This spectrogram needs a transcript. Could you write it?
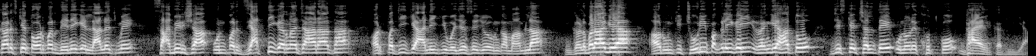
कर्ज के तौर पर देने के लालच में साबिर शाह उन पर ज्यादती करना चाह रहा था। और पति के आने की वजह से जो उनका मामला गड़बड़ा गया और उनकी चोरी पकड़ी गई रंगे हाथों, जिसके चलते उन्होंने खुद को घायल कर लिया।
